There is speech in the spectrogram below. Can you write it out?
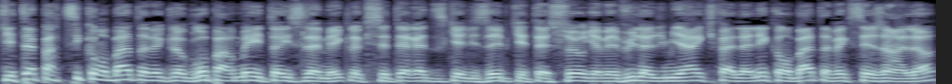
qui étaient partis combattre avec le groupe armé État islamique, là, qui s'était radicalisé, puis qui était sûr, qui avait vu la lumière, qu'il fallait aller combattre avec ces gens-là.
